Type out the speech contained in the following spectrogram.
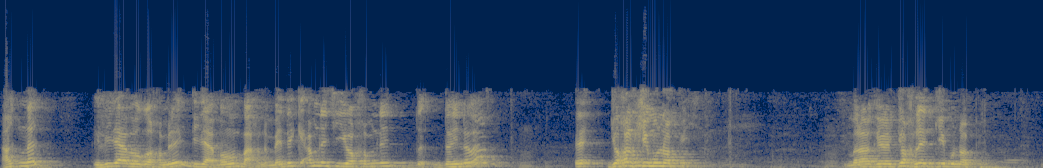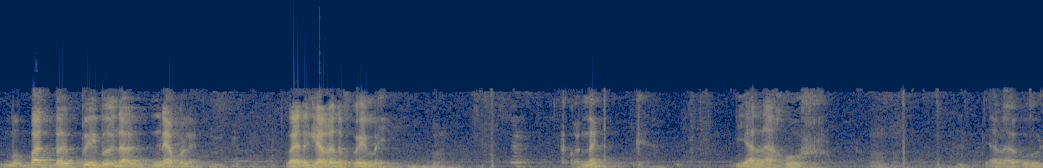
ak nag lijaaba goo xam ne lijaaba moom baax na mais ndekki am na ci yoo xam ne doy na waar eh, joxal kii mu noppi maanaam que jox leen kii mu noppi moom baat ba pëy ba daal neexu leen waaye nag yàlla daf koy may kon nag yàlla xóor yàlla xóor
